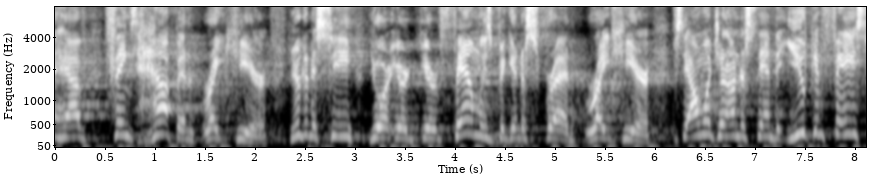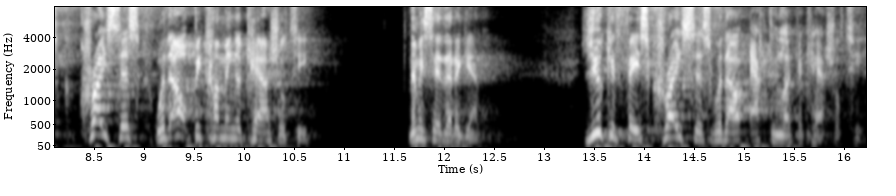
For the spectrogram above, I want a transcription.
to have things happen right here. You're to see your, your, your families begin to spread right here. See, I want you to understand that you can face crisis without becoming a casualty. Let me say that again. You can face crisis without acting like a casualty.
